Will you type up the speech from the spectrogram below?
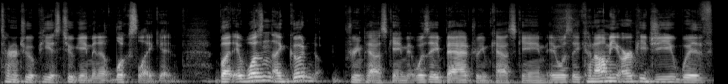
turned into a PS2 game, and it looks like it. But it wasn't a good Dreamcast game. It was a bad Dreamcast game. It was a Konami RPG with.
